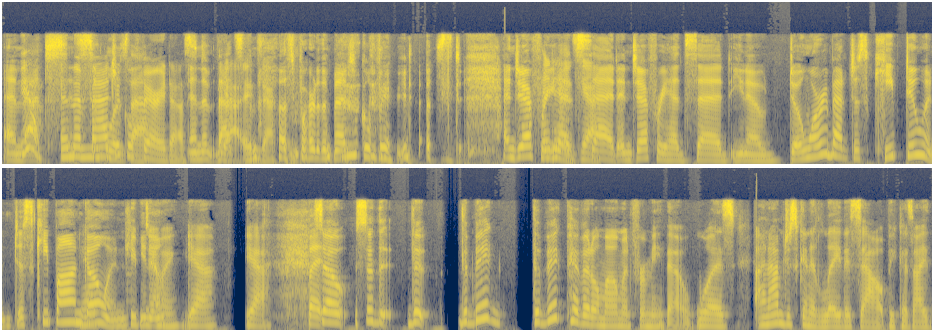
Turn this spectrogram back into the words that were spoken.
And Yeah, that's and the as simple as magical fairy dust. And the, that's, Yeah, exactly. that's part of the magical fairy dust. And Jeffrey It had is, said, and Jeffrey had said, you know, don't worry about it. Just keep doing. Just keep on going. Keep you know? doing. Yeah. Yeah. But- so so the the the big the big pivotal moment for me though was and I'm just going to lay this out because I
